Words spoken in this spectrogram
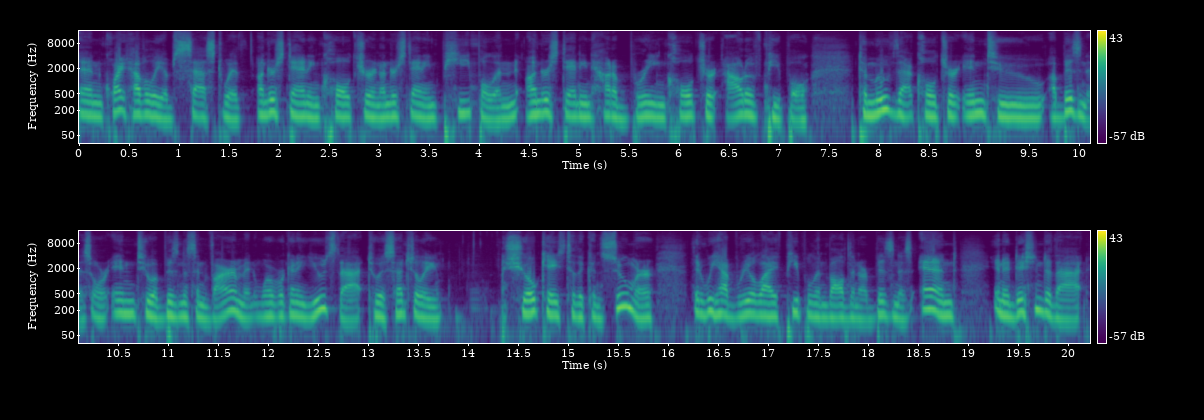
and quite heavily obsessed with understanding culture and understanding people and understanding how to bring culture out of people to move that culture into a business or into a business environment where we're going to use that to essentially showcase to the consumer that we have real life people involved in our business. And in addition to that,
